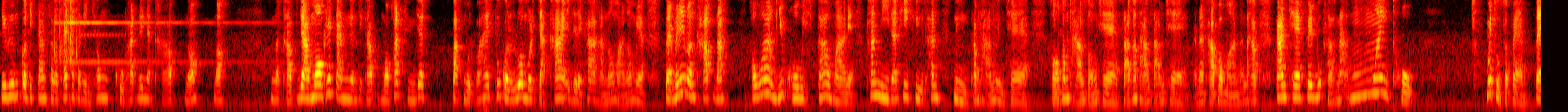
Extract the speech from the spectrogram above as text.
อย่าลืมกดติดตามสับสไครต์สังกดิ่งช่องครูพัฒด้วยนะครับ เนาะเนาะนะครับ อย่ามองแค่การเงินสิครับ หมอพัฒถึงจะ ปักหมุดว่าให้ทุกคนร่วมบริจาคค่าอินเทอร์เน็ตค่าอาหารน้องหมาน้องแมวแต่ไม่ได้บังคับนะ เพราะว่ายุคโควิด -19 มาเนี่ยท่านมีหน้าที่คือท่าน 1คำถาม 1 แชร์ 2คำถาม 2 แชร์ 3คำถาม 3 แชร์นะครับประมาณนั้นนะครับ การแชร์ Facebook สาธารณะไม่ถูกไม่ถูกสแปม แต่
